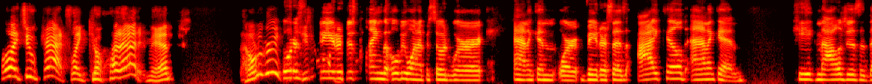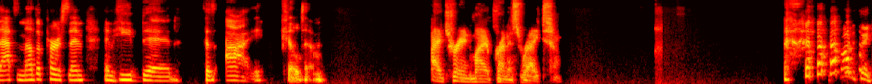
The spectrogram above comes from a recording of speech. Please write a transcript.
We're like two cats, like going at it, man." I don't agree. Or is She's Vader just playing the Obi Wan episode where Anakin or Vader says, "I killed Anakin." He acknowledges that that's another person, and he did because I killed him. I trained my apprentice right. trying to think.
